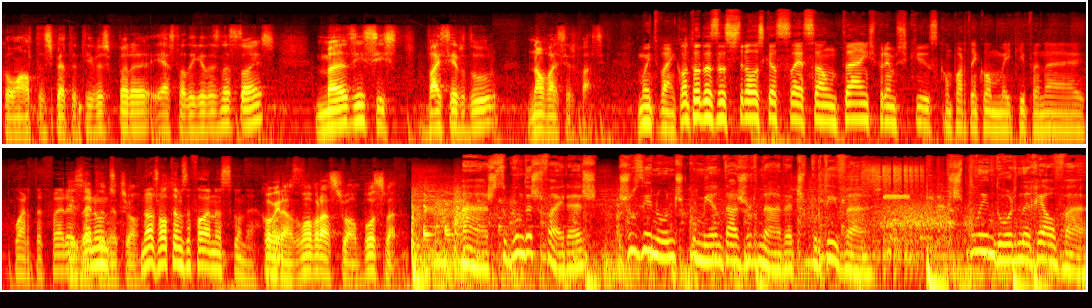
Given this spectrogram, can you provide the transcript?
com altas expectativas para esta Liga das Nações. Mas, insisto, vai ser duro, não vai ser fácil. Muito bem, com todas as estrelas que a seleção tem, esperemos que se comportem como uma equipa na quarta-feira. Exatamente, João. Nós voltamos a falar na segunda. Combinado. Um abraço, João. Boa semana. Às segundas-feiras, José Nunes comenta a jornada desportiva. Esplendor na Relva,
